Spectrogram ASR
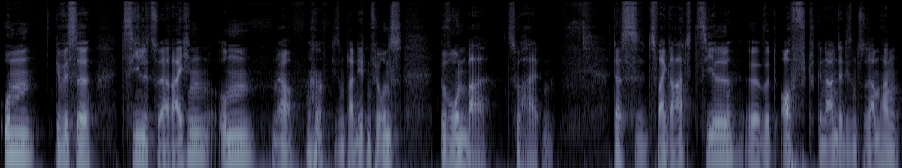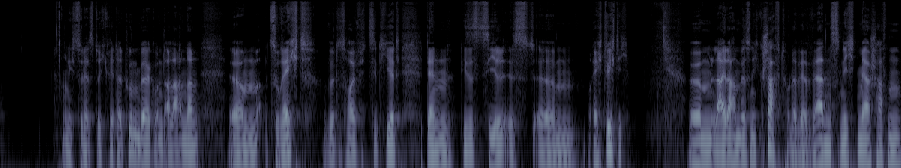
um gewisse Ziele zu erreichen, um ja, diesen Planeten für uns bewohnbar zu halten. Das Zwei-Grad-Ziel äh, wird oft genannt in diesem Zusammenhang, und nicht zuletzt durch Greta Thunberg und alle anderen. Ähm, zu Recht wird es häufig zitiert, denn dieses Ziel ist ähm, recht wichtig. Ähm, leider haben wir es nicht geschafft oder wir werden es nicht mehr schaffen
